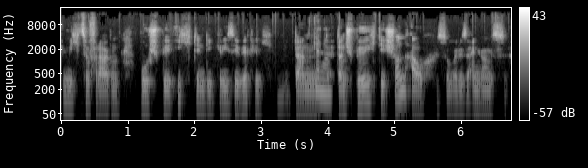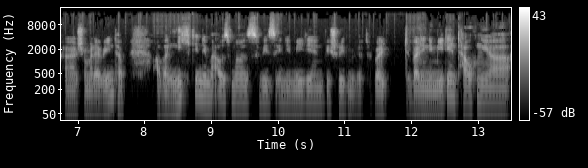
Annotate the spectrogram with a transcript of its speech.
mich zu fragen, wo spüre ich denn die Krise wirklich? Dann, genau. dann spüre ich die schon auch, so wie ich es eingangs äh, schon mal erwähnt habe, aber nicht in dem Ausmaß, wie es in den Medien beschrieben wird, weil weil in den Medien tauchen ja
